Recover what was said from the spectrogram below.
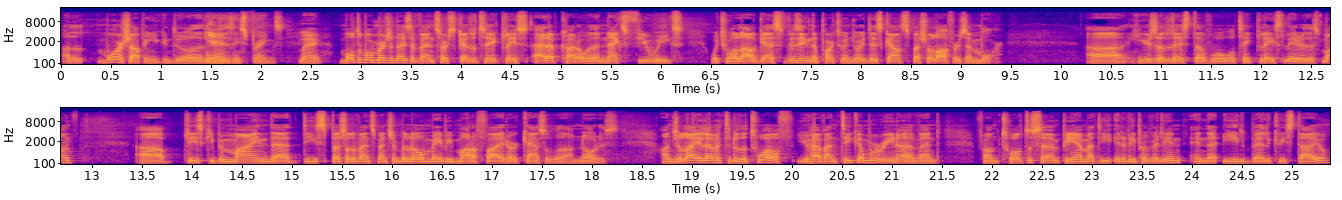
uh, more shopping you can do other than Yeah. Disney Springs. Right. Multiple merchandise events are scheduled to take place at Epcot over the next few weeks, which will allow guests visiting the park to enjoy discounts, special offers, and more. Uh, here's a list of what will take place later this month. Uh, please keep in mind that these special events mentioned below may be modified or canceled without notice. On July 11th through the 12th, you have Antica Murrina event from 12 to 7 p.m. at the Italy Pavilion in the Il Bel Cristallo.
